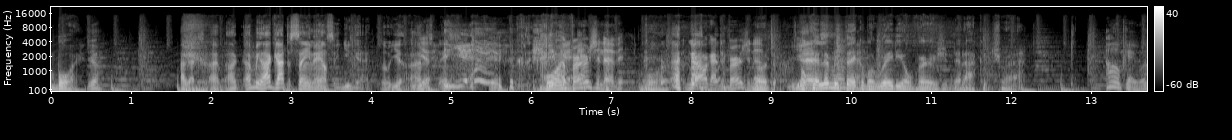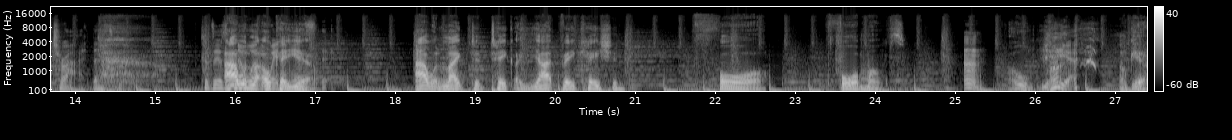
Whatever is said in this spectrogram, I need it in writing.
boy. Yeah. I got. I, I, I mean, I got the same answer you got. So yeah, I Yeah. understand. Yeah. Boy. A version of it. Boy. We all got the version of Lord, it. Okay, let me think of a radio version that I could try. Okay, we'll try. That's good. Because there's I no would li- other way to okay, yeah. answer. I would like to take a yacht vacation for four months. Oh, my. Yeah. Okay. Yeah.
